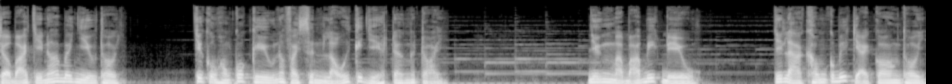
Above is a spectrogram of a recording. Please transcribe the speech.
Trời bà chỉ nói bấy nhiêu thôi Chứ cũng không có kêu nó phải xin lỗi cái gì hết trơn á trọi Nhưng mà bà biết điều Chỉ là không có biết dạy con thôi.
